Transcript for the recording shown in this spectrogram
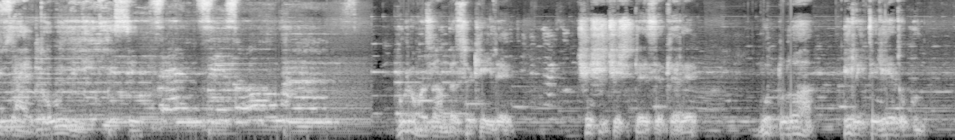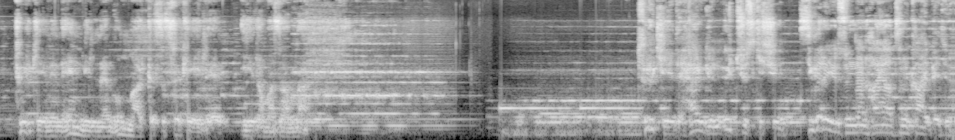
özel doğum günü hediyesi. Sensiz olmaz. Bu Ramazan'da Söke ile çeşit çeşit lezzetlere, mutluluğa, birlikteliğe dokun. Türkiye'nin en bilinen un markası Söke ile iyi Ramazanlar. Türkiye'de her gün 300 kişi sigara yüzünden hayatını kaybediyor.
